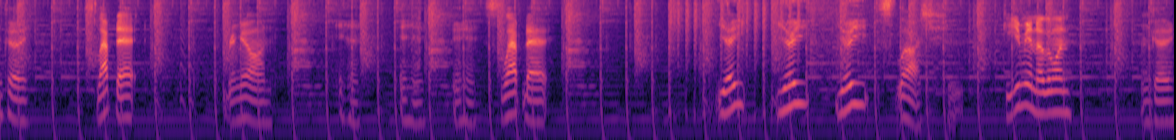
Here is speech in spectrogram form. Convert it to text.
Okay. Slap that. Bring it on. Uh-huh. Uh-huh. Uh-huh. Slap that. Yay. Yay. Yay. Slash. Can you give me another one? Okay.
